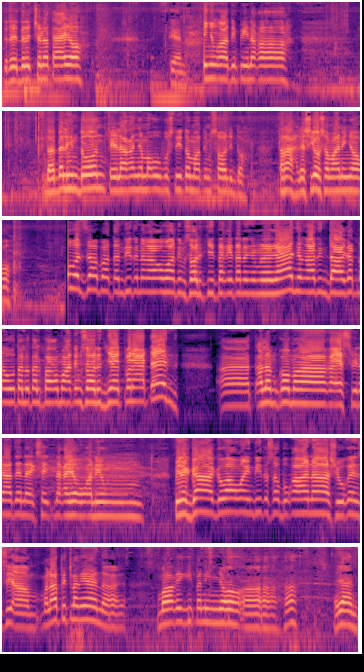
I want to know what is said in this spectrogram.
dire-diretso na tayo. Ayan. Yun yung ating pinaka dadalhin doon. Kailangan niya maubos dito mga team solid. Oh. Tara, let's go. Samahan ninyo ako. What's up at andito na nga ako mga team solid Kita kita na nyo yan Yung ating dagat na utal-utal pa ako mga team solid Net pa natin At alam ko mga ka-SP natin na excited na kayo kung ano yung Pinagagawa ko ngayon dito sa Bukana As you can see um, Malapit lang yan ah. Makikita ninyo ah, ha? Ayan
